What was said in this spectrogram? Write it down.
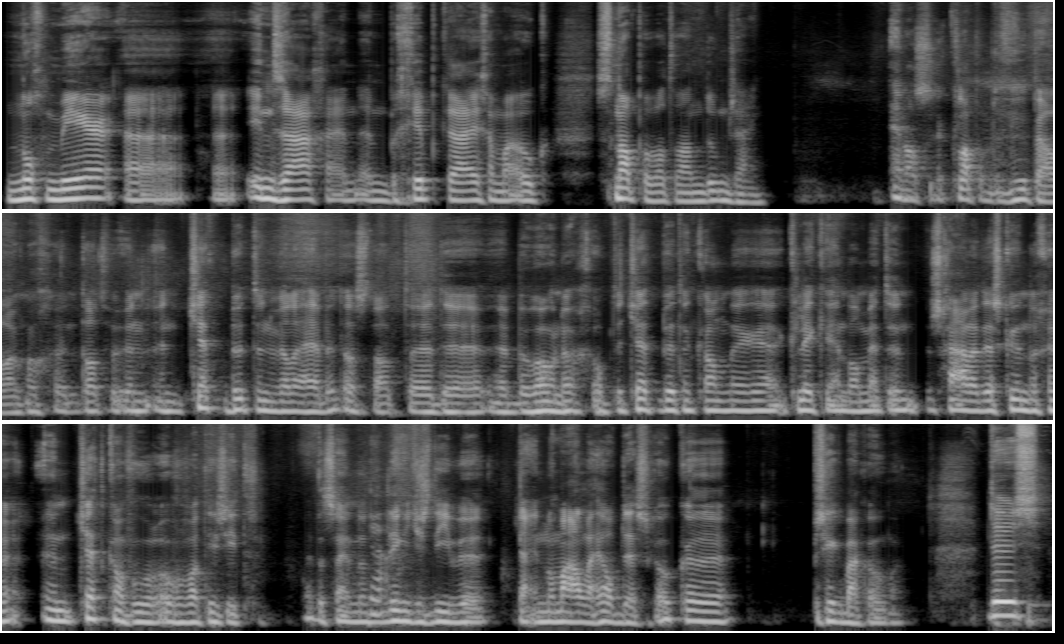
nog meer uh, uh, inzage en, en begrip krijgen, maar ook snappen wat we aan het doen zijn. En als klap op de vuurpijl ook nog dat we een, een chatbutton willen hebben. Dat is dat de bewoner op de chatbutton kan klikken en dan met een schadedeskundige een chat kan voeren over wat hij ziet. Dat zijn de dingetjes die we ja, in normale helpdesk ook beschikbaar komen. Dus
